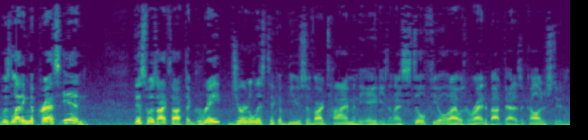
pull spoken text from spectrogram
was letting the press in. This was, I thought, the great journalistic abuse of our time in the 80s, and I still feel that I was right about that as a college student.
